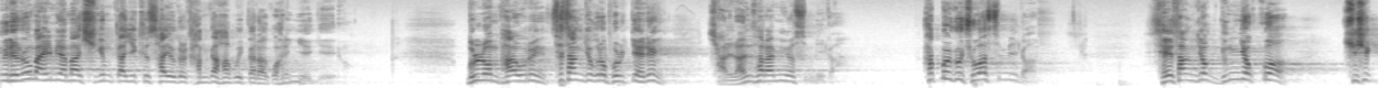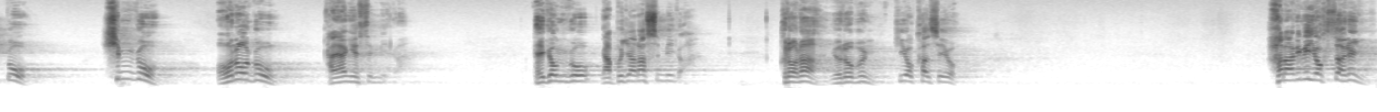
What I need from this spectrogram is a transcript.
은혜로 말미암아 지금까지 그 사역을 감당하고 있다라고 하는 얘기예요. 물론 바울은 세상적으로 볼 때는 잘난 사람이었습니다. 학벌도 좋았습니다. 세상적 능력과 지식도 힘도 언어도 다양했습니다. 배경도 나쁘지 않았습니다. 그러나 여러분 기억하세요. 하나님의 역사는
